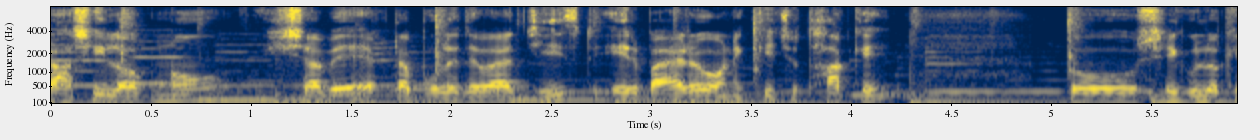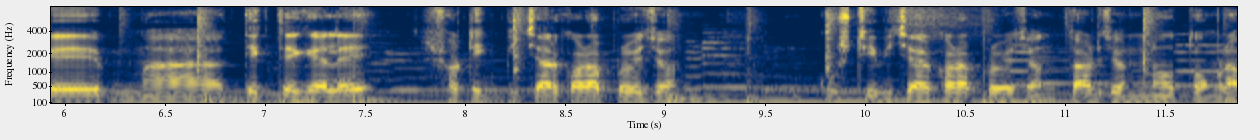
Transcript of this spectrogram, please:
রাশি লগ্ন হিসাবে একটা বলে দেওয়া জিস্ট, এর বাইরেও অনেক কিছু থাকে। তো সেগুলোকে দেখতে গেলে সঠিক বিচার করা প্রয়োজন কুষ্টি বিচার করা প্রয়োজন। তার জন্য তোমরা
